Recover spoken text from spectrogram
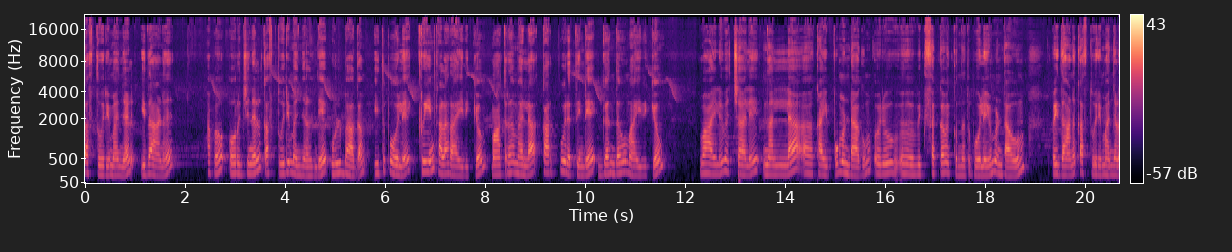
കസ്തൂരി മഞ്ഞൾ ഇതാണ്. അപ്പോൾ ഒറിജിനൽ കസ്തൂരി മഞ്ഞളിന്റെ ഉൾഭാഗം ഇതുപോലെ ക്രീം കളറായിരിക്കും. മാത്രമല്ല കർപ്പൂരത്തിന്റെ ഗന്ധവുമായിരിക്കും. വായിൽ വെച്ചാൽ നല്ല കയ്പും ഉണ്ടാകും. ഒരു വിക്സൊക്കെ വെക്കുന്നത് പോലെയും ഉണ്ടാവും. അപ്പോൾ ഇതാണ് കസ്തൂരി മഞ്ഞൾ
